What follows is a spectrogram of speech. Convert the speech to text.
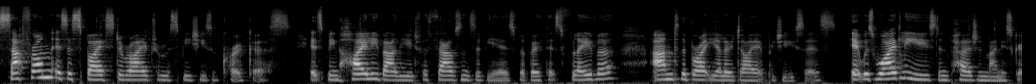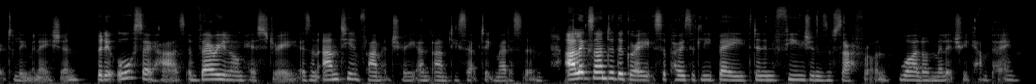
Saffron is a spice derived from a species of crocus. It's been highly valued for thousands of years for both its flavour and the bright yellow dye it produces. It was widely used in Persian manuscript illumination, but it also has a very long history as an anti inflammatory and antiseptic medicine. Alexander the Great supposedly bathed in infusions of saffron while on military campaign.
